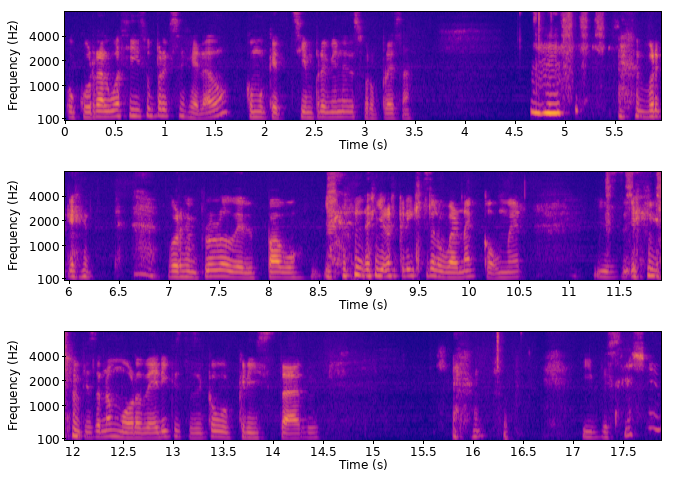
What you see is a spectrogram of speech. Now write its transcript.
ocurre algo así súper exagerado, como que siempre viene de sorpresa. Porque, por ejemplo, lo del pavo, yo no creí que se lo fueran a comer. Y, este, y lo empiezan a morder y que está así como cristal. Y pues, no sé,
